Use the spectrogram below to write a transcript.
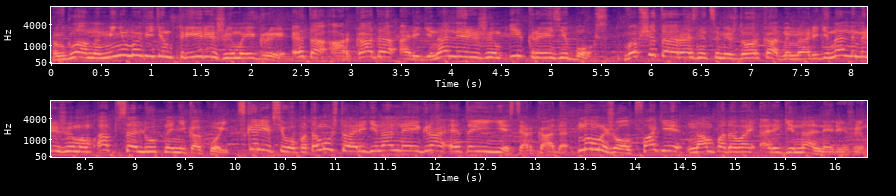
В главном меню мы видим три режима игры. Это аркада, оригинальный режим и Crazy Box. Вообще-то разницы между аркадным и оригинальным режимом абсолютно никакой. Скорее всего потому, что оригинальная игра это и есть аркада. Но мы же олдфаги, нам подавай оригинальный режим.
